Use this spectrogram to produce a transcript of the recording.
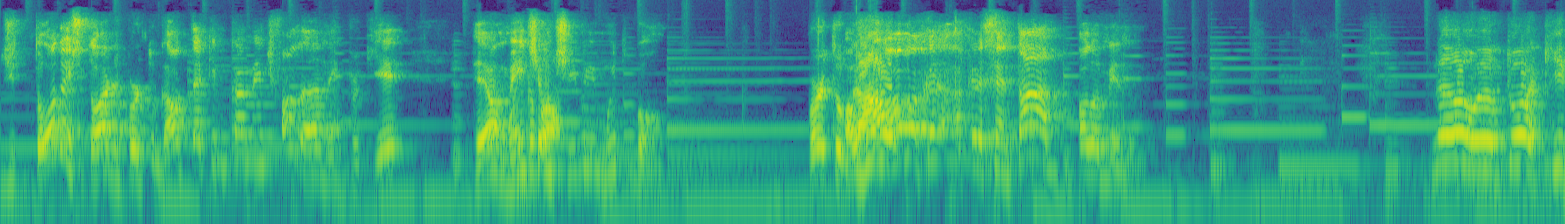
de toda a história de Portugal, tecnicamente falando, hein? Porque realmente é um time muito bom. Portugal. Algo acrescentar, Palomino? Não, eu tô aqui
